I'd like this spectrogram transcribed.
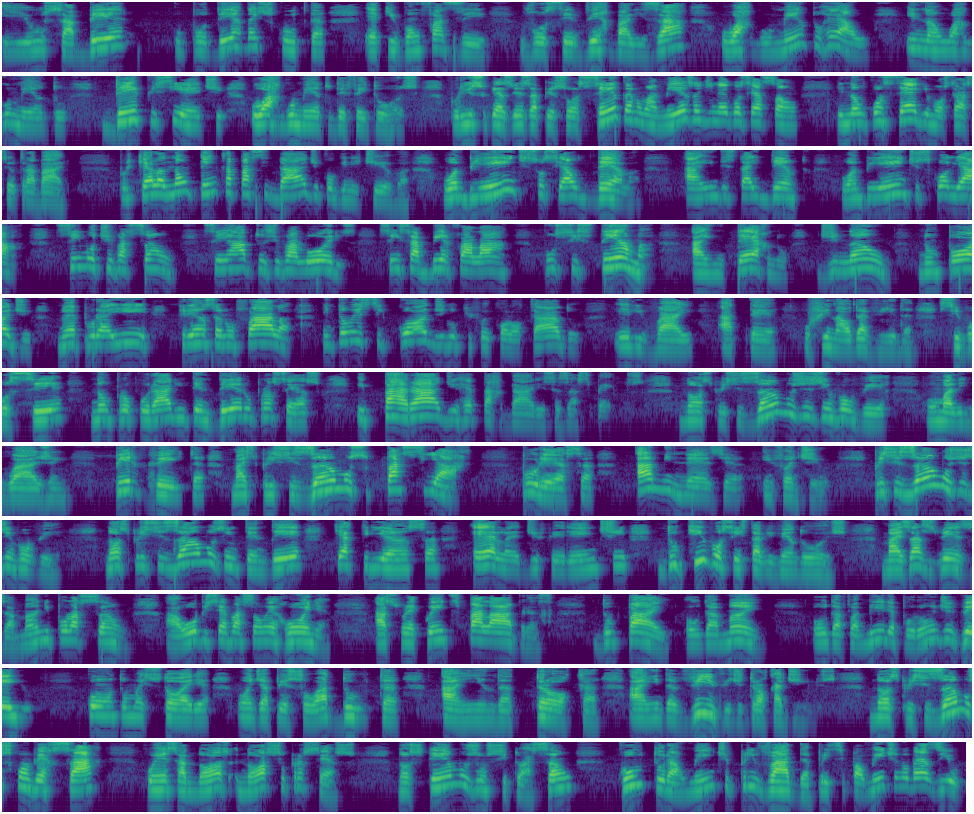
e o saber, o poder da escuta é que vão fazer você verbalizar o argumento real e não o argumento deficiente, o argumento defeituoso. Por isso que às vezes a pessoa senta numa mesa de negociação e não consegue mostrar seu trabalho, porque ela não tem capacidade cognitiva. O ambiente social dela ainda está aí dentro, o ambiente escolar, sem motivação, sem hábitos de valores, sem saber falar, com sistema a interno de não, não pode, não é por aí, criança não fala. Então esse código que foi colocado, ele vai até o final da vida. Se você não procurar entender o processo e parar de retardar esses aspectos, nós precisamos desenvolver uma linguagem perfeita, mas precisamos passear por essa amnésia infantil. Precisamos desenvolver. Nós precisamos entender que a criança ela é diferente do que você está vivendo hoje. Mas às vezes a manipulação, a observação errônea, as frequentes palavras do pai ou da mãe ou da família por onde veio conta uma história onde a pessoa adulta ainda troca, ainda vive de trocadilhos. Nós precisamos conversar com esse no nosso processo. Nós temos uma situação culturalmente privada, principalmente no Brasil,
